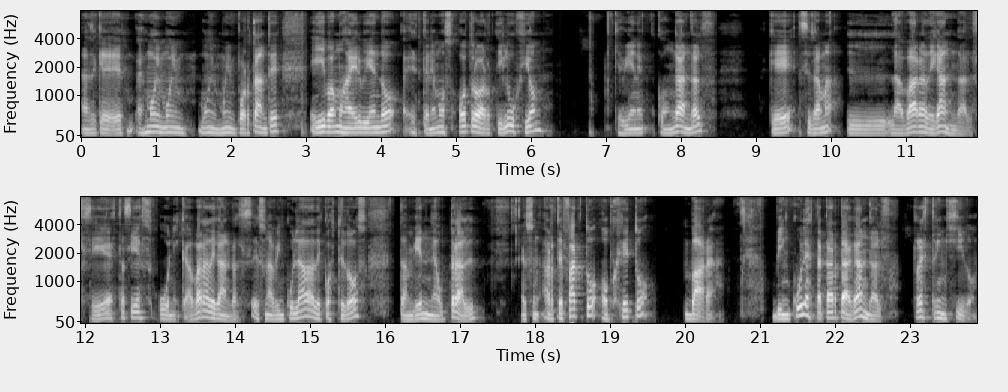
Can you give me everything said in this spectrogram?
Así que es, muy, muy, muy, muy importante. Y vamos a ir viendo, eh, tenemos otro artilugio que viene con Gandalf que se llama la vara de Gandalf. ¿sí? Esta sí es única. Vara de Gandalf es una vinculada de coste 2, también neutral. Es un artefacto, objeto, vara. Vincula esta carta a Gandalf, restringido.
